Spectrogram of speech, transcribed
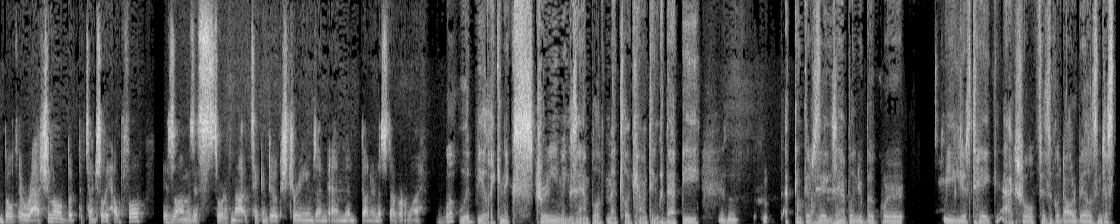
both irrational but potentially helpful as long as it's sort of not taken to extremes and, and done in a stubborn way. What would be like an extreme example of mental accounting? Would that be? Mm-hmm. I think there's the example in your book where you just take actual physical dollar bills and just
